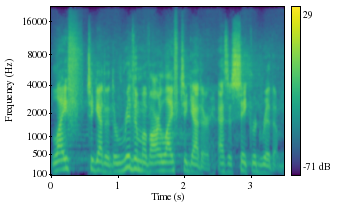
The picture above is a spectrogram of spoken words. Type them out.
life together, the rhythm of our life together as a sacred rhythm.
